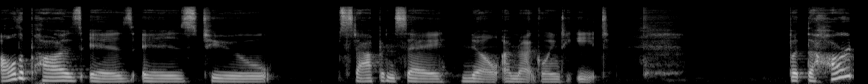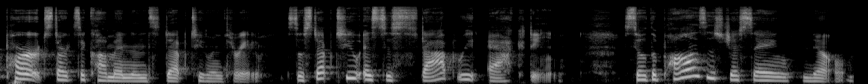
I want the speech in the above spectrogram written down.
all the pause is, is to stop and say, No, I'm not going to eat. But the hard part starts to come in in step two and three. So, step two is to stop reacting. So, the pause is just saying no.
